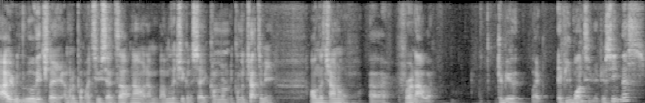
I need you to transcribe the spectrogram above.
I would literally, I'm gonna put my two cents out now, and I'm, I'm literally gonna say, come come and chat to me on the channel uh, for an hour. Can be like if you want to, if you've seen this,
